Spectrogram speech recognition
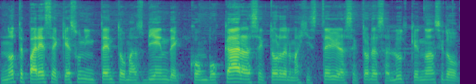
¿No te parece que es un intento más bien de convocar al sector del magisterio y al sector de salud que no han sido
